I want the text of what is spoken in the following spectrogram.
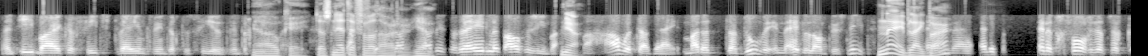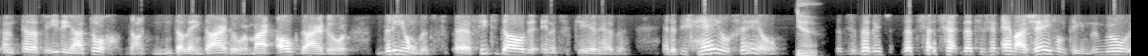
Een e-biker fiets 22 tot 24 ja, kilometer. oké. Dat is net even wat harder. Dat, ja. dat is redelijk overzienbaar. Ja. Maar hou het daarbij. Maar dat, dat doen we in Nederland dus niet. Nee, blijkbaar. En, en, het, en het gevolg is dat we, dat we ieder jaar toch, nou, niet alleen daardoor, maar ook daardoor 300 fietsdoden in het verkeer hebben. En dat is heel veel. Ja. Dat is, dat is, dat dat is een MA17. Ik bedoel,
